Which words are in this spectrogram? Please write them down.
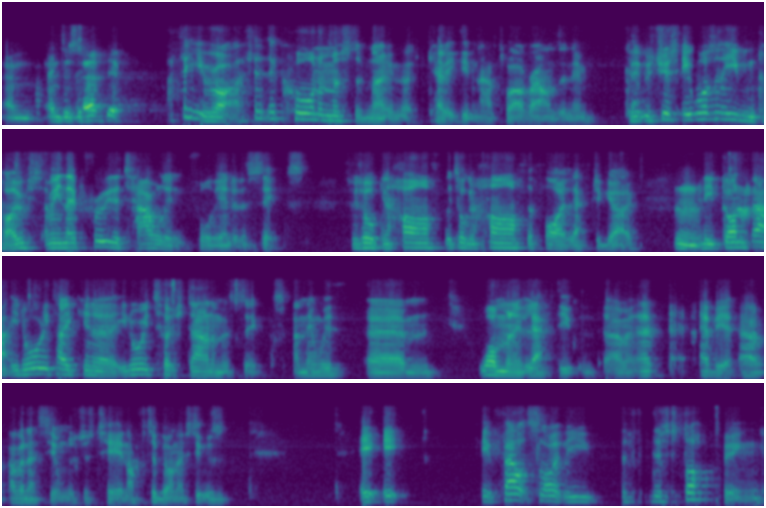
and and deserved it. I think you're right. I think the corner must have known that Kelly didn't have 12 rounds in him because it was just it wasn't even close. I mean, they threw the towel in before the end of the sixth. So we're talking half. We're talking half the fight left to go. Mm. And he'd gone down. He'd already taken a. He'd already touched down in the six, and then with um, one minute left, he, I mean, uh, was uh, just tearing off. To be honest, it was. It it, it felt slightly the, the stopping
